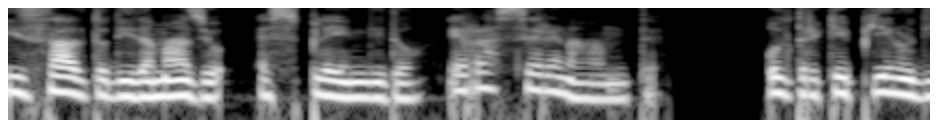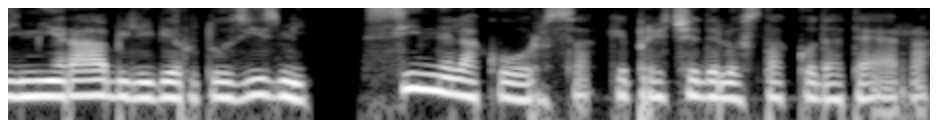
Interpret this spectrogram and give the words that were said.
Il salto di Damasio è splendido e rasserenante, oltre che pieno di mirabili virtuosismi sin nella corsa che precede lo stacco da terra,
